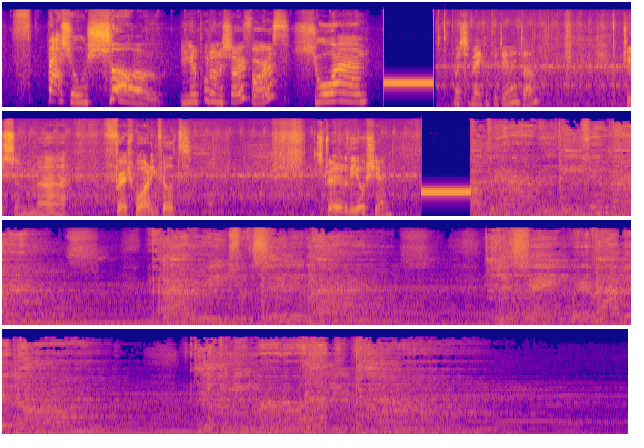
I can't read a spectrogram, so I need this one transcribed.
special show. You gonna put on a show for us? Sure am. What you making for dinner, Dom? Just some uh, fresh whiting fillets. Straight out of the ocean.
